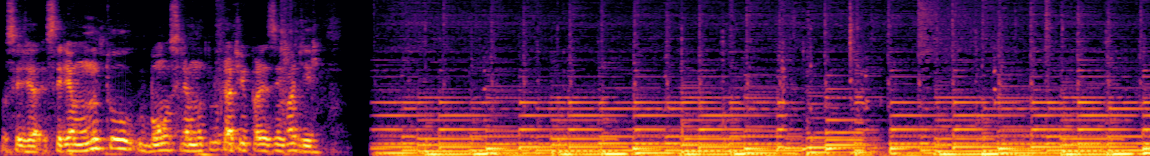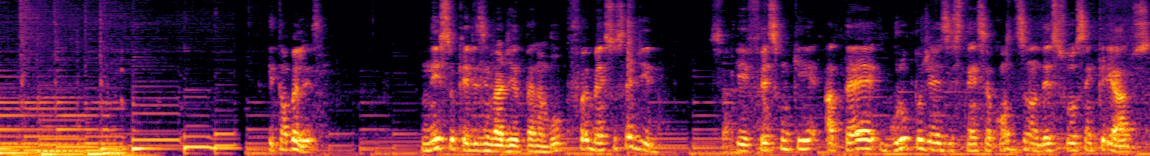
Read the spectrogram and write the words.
Ou seja, seria muito bom, seria muito lucrativo para eles invadirem. Então, beleza. Nisso que eles invadiram Pernambuco foi bem sucedido. Certo. E fez com que até grupos de resistência contra os holandeses fossem criados.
